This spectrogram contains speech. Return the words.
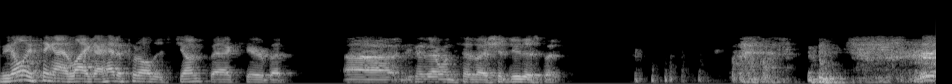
the only thing I like I had to put all this junk back here, but uh, because everyone says I should do this, but this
